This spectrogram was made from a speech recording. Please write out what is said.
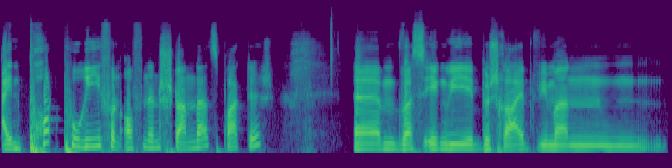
Ein Potpourri von offenen Standards praktisch, ähm, was irgendwie beschreibt, wie man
